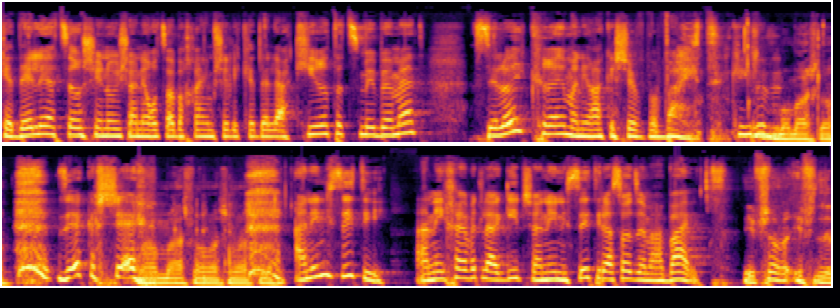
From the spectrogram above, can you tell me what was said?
כדי לייצר שינוי שאני רוצה בחיים שלי, כדי להכיר את עצמי באמת, זה לא יקרה אם אני רק אשב בבית. כאילו זה... ממש לא. זה יהיה קשה. ממש ממש ממש לא. אני ניסיתי, אני חייבת להגיד שאני ניסיתי לעשות את זה מהבית. אי אפשר, אי אפשר זה,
